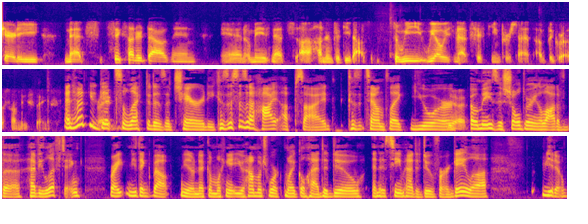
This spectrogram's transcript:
charity nets 600,000 and Omaze nets uh, 150,000. So we, we always net 15% of the gross on these things. And how do you get selected as a charity? Because this is a high upside. Because it sounds like your Yeah. Omaze is shouldering a lot of the heavy lifting, right? And you think about, you know, Nick, I'm looking at you, how much work Michael had to do and his team had to do for a gala. You know,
